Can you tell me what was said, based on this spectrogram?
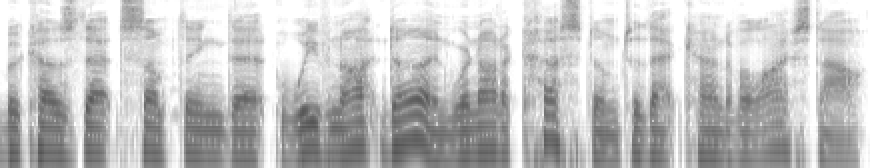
because that's something that we've not done. We're not accustomed to that kind of a lifestyle.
